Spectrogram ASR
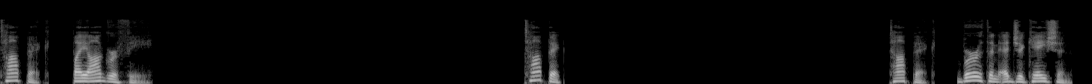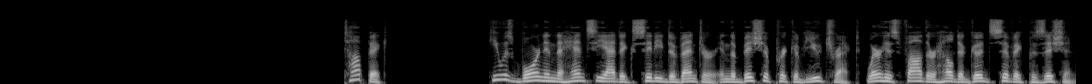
Topic. Biography. Topic Topic: Birth and education. Topic: He was born in the Hanseatic city Deventer in the bishopric of Utrecht, where his father held a good civic position.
